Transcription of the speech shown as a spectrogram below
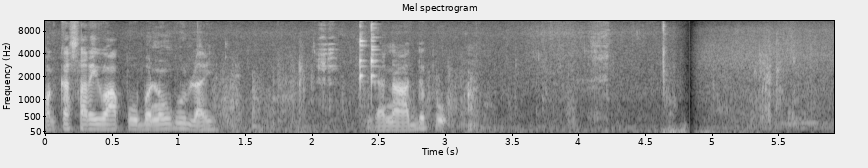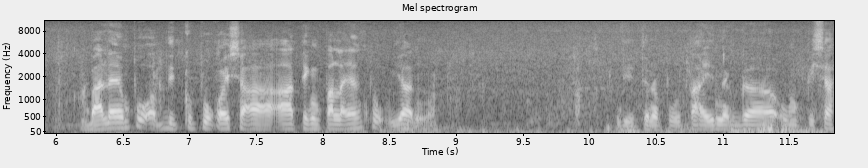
pagkasariwa po ba ng gulay. Ganado po. Bala yan po, update ko po kayo sa ating palayan po. Yan. Dito na po tayo nag-umpisa.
